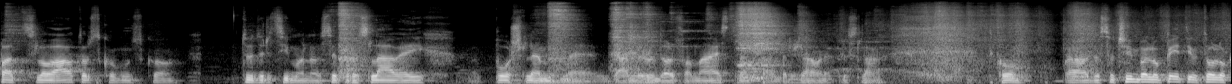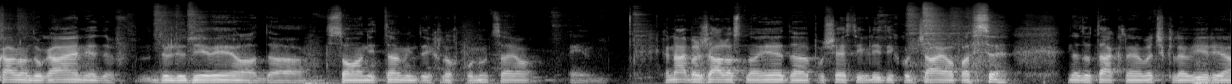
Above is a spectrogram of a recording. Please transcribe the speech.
pa celo avtorsko muziko. Tudi recimo na vse proslave jih pošljem, ne dan Rudolfa Majstra, pa državne proslave. Tako, da so čim bolj upeti v to lokalno dogajanje, da, da ljudje vejo, da so oni tam in da jih lahko ponucajo. In, najbolj žalostno je, da po šestih letih končajo, pa se ne dotaknejo več klavirja,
